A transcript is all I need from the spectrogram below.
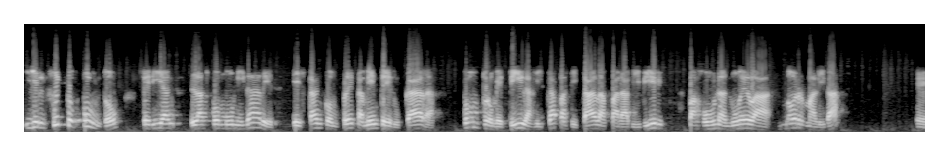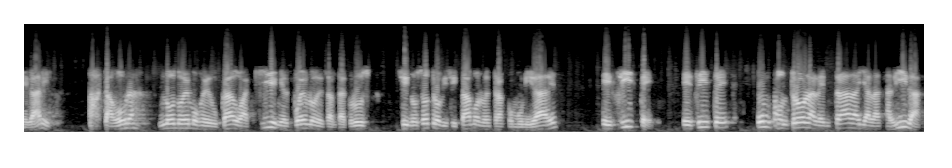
Y el sexto punto serían las comunidades están completamente educadas, comprometidas y capacitadas para vivir bajo una nueva normalidad? Eh, Gary, hasta ahora no nos hemos educado aquí en el pueblo de Santa Cruz. Si nosotros visitamos nuestras comunidades, existe, existe un control a la entrada y a la salida,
